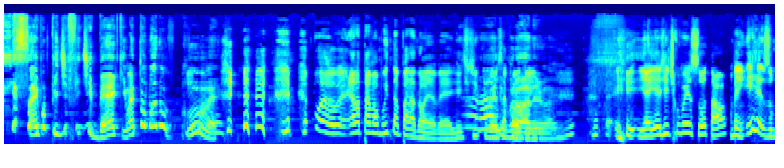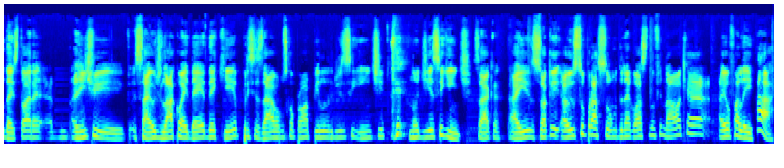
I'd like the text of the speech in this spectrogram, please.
e sai pra pedir feedback. Vai tomar no cu, velho. Pô, ela tava muito na paranoia, velho. A gente tinha que conversar com alguém. brother, mano. E, e aí a gente conversou e tal. Bem, em resumo da história, a gente saiu de lá com a ideia de que precisávamos comprar uma pílula no dia seguinte, no dia seguinte, saca? Aí, só que aí o supra-sumo do negócio no final é que a- aí eu falei, ah,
